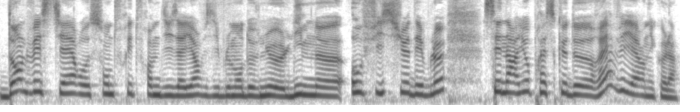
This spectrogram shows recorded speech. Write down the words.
dans le vestiaire au son de Fried from Desire, visiblement devenu euh, l'hymne euh, officieux des Bleus. Scénario presque de rêve hier, Nicolas.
